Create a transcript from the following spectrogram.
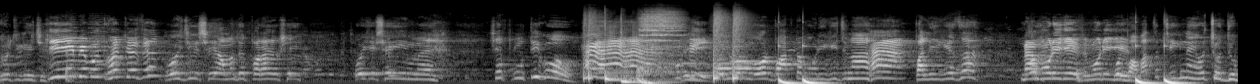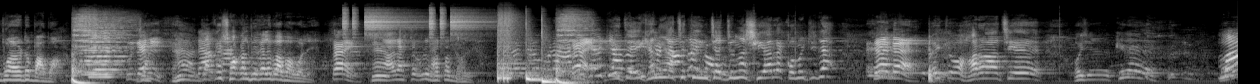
ঘটে গিয়েছে। কি বিপদ ঘটেছে ওই যে সেই আমাদের পাড়ায় সেই ওই যে সেই সেই পুঁটি গো। হ্যাঁ হ্যাঁ হ্যাঁ ওর- বাপটা মরে গিয়েছে না? হ্যাঁ। পালিয়ে গেছে না মরে গেছে মরে গেছে বাবা তো ঠিক নাই ওর চোদ্দ বারোটা বাবা। তুই হ্যাঁ যাকে সকাল বিকালে বাবা বলে। তাই? হ্যাঁ আর একটা করে ভাতা ধরে। তাই? এই যে এইখানে আছে তিন চারজন শিয়ারা কমিটিটা? এই তো হারা আছে ওই যে কে রে? মা!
